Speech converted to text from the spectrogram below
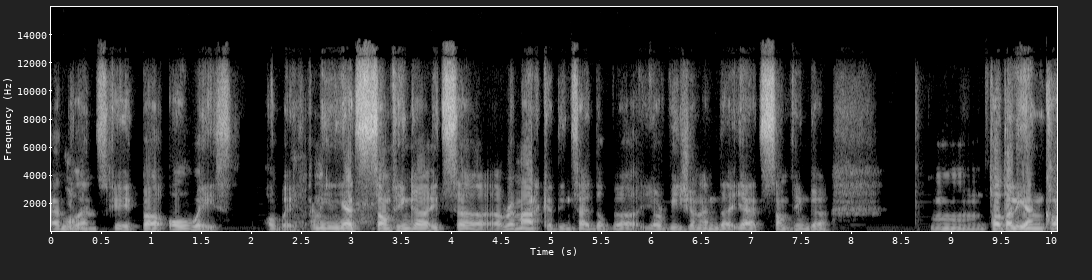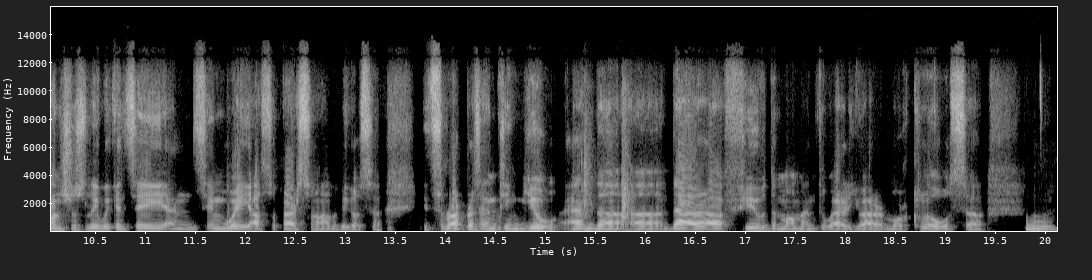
and yeah. landscape uh, always, always. I mean, yeah, it's something. Uh, it's uh, remarked inside of uh, your vision, and yeah, it's something mm, totally unconsciously we can say, and same way also personal because it's representing you. And there are a few the moment where you are more close. Mm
